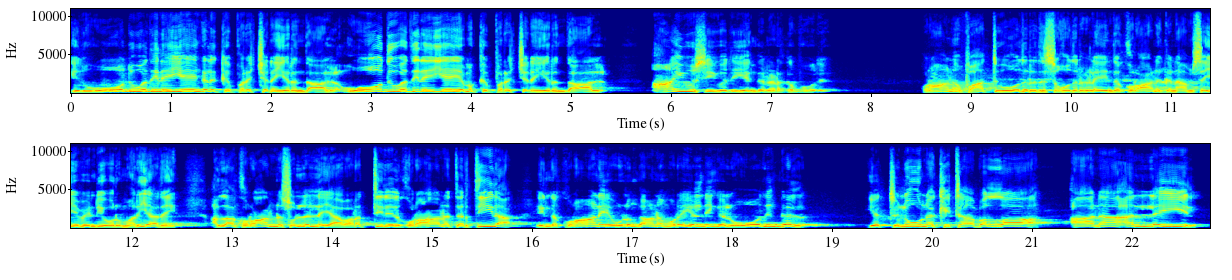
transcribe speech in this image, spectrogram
இது ஓதுவதிலேயே எங்களுக்கு பிரச்சனை இருந்தால் ஓதுவதிலேயே எமக்கு பிரச்சனை இருந்தால் ஆய்வு செய்வது எங்கு நடக்க போகுது? குரானை பார்த்து ஓதுறது சகோதரர்களே இந்த குரானுக்கு நாம் செய்ய வேண்டிய ஒரு மரியாதை. அல்லாஹ் குரான்னு சொல்லலையா? வரத்திலில் குரான தர்த்தீலா. இந்த குரானை ஒழுங்கான முறையில் நீங்கள் ஓதுங்கள். எத்லூன கிதாப் ஆனா அல்லையில்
